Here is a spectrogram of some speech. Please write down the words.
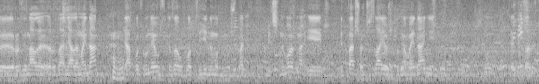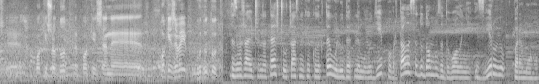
е, розігнали, розганяли майдан. Я подзвонив, сказав, хлопці, їдемо, тому що так більше не можна. І від першого числа я вже тут на майдані. Ну, як кажуть, е, поки що тут, поки ще не поки живий, буду тут. Незважаючи на те, що учасники колективу люди не молоді, поверталися додому задоволені і з вірою в перемогу.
